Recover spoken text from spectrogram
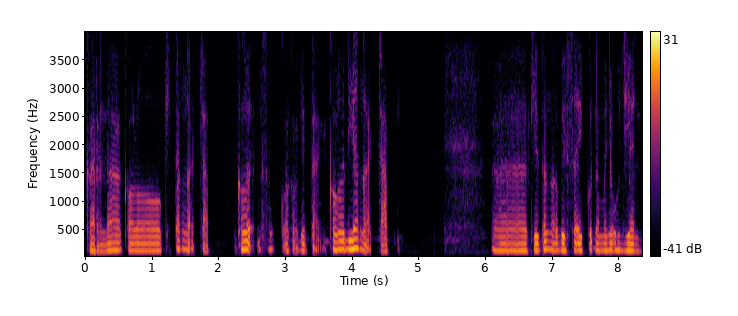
Karena kalau kita nggak cap kalau kalau kita kalau dia nggak cap uh, kita nggak bisa ikut namanya ujian.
